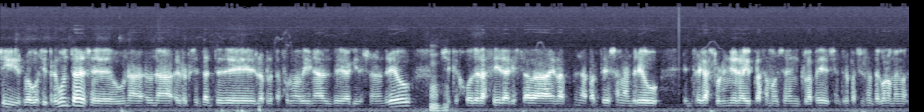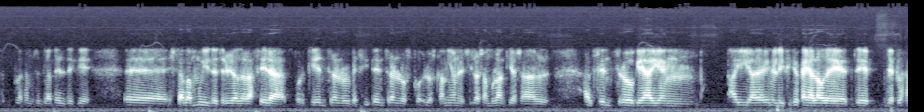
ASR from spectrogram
Sí, luego si preguntas, eh, una- una- el representante de la plataforma vecinal de aquí de San Andreu se quejó de la acera que estaba en la, en la parte de San Andreu entre gasolinera y Plaza en Clapés, entre Paseo Santa Coloma y Plaza en Clapés, de que eh, estaba muy deteriorada la acera porque entran los entran los, los camiones y las ambulancias al, al centro que hay en eh, en el edificio que hay al lado de, de, de Plaza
